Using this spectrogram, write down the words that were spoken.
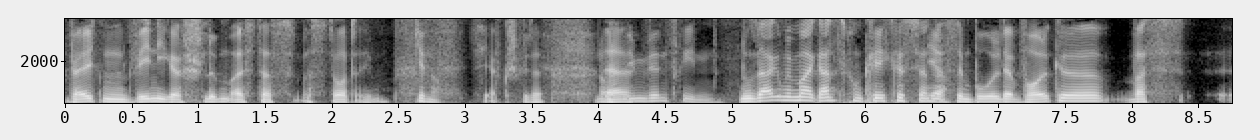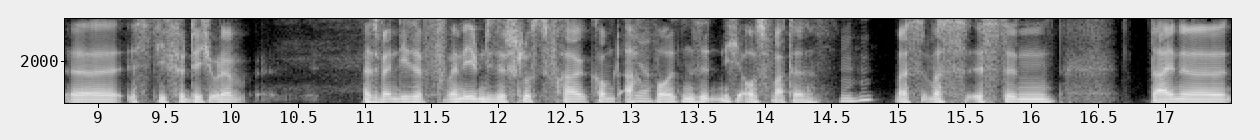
Welten weniger schlimm als das, was dort eben genau. sich abgespielt hat. Noch äh, leben wir in Frieden. Nun sage mir mal ganz konkret, Christian, das Symbol der Wolke, was äh, ist die für dich oder also wenn diese, wenn eben diese Schlussfrage kommt, ach, ja. Wolken sind nicht aus Watte. Mhm. Was, was ist denn deine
